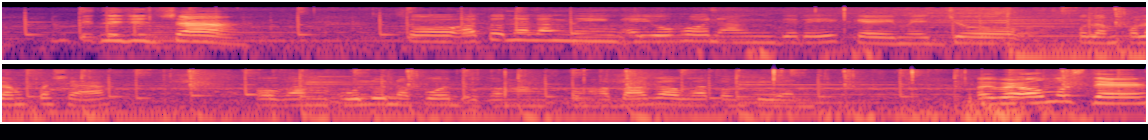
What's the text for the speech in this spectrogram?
Hapit na jud siya. So ato na lang ning ayuhon ang dire kay medyo kulang-kulang pa siya. Og ang ulo na pod ug ang kung abaga og atong tiyan. But we're almost there.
